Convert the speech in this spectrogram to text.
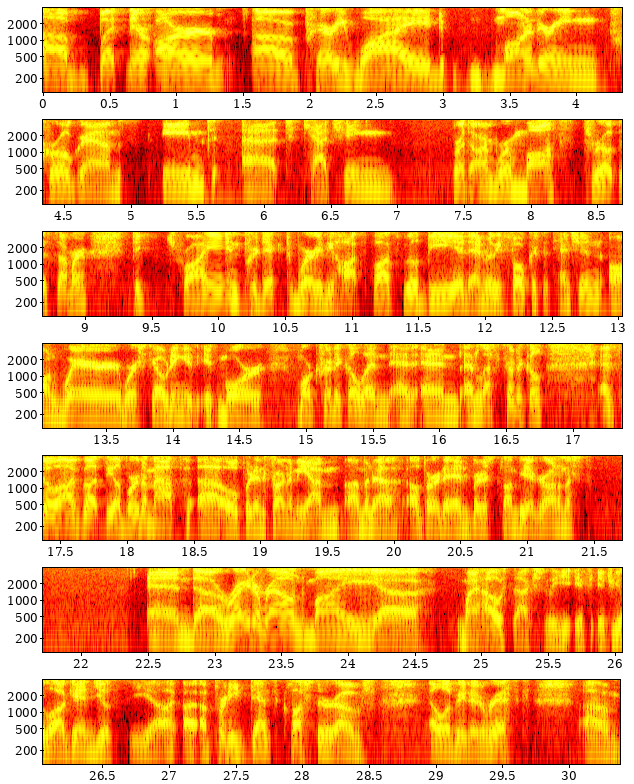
Uh, but there are uh, prairie wide monitoring programs aimed at catching Bertha armyworm moths throughout the summer to try and predict where the hotspots will be and, and, really focus attention on where, where scouting is, is more more critical and, and, and less critical. And so I've got the Alberta map uh, open in front of me. I'm, I'm an Alberta and British Columbia agronomist and uh, right around my uh, my house, actually, if, if you log in, you'll see a, a pretty dense cluster of elevated risk. Um,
